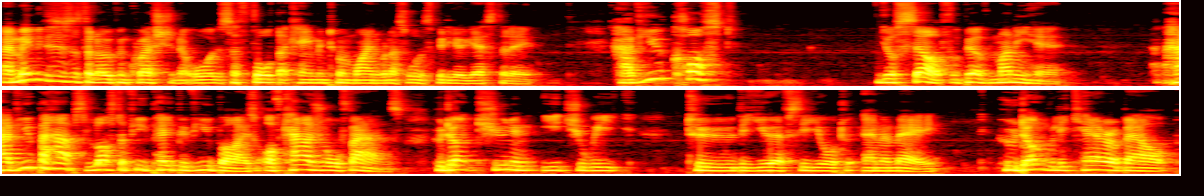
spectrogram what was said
and maybe this is just an open question or it's a thought that came into my mind when I saw this video yesterday. Have you cost yourself a bit of money here have you perhaps lost a few pay per view buys of casual fans who don't tune in each week to the UFC or to MMA, who don't really care about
